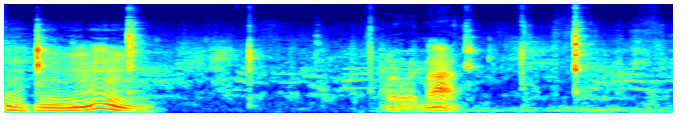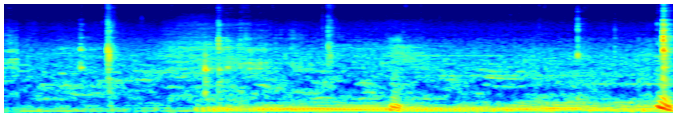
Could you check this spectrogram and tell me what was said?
อือหืออร่อยมากอืมอื้อ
